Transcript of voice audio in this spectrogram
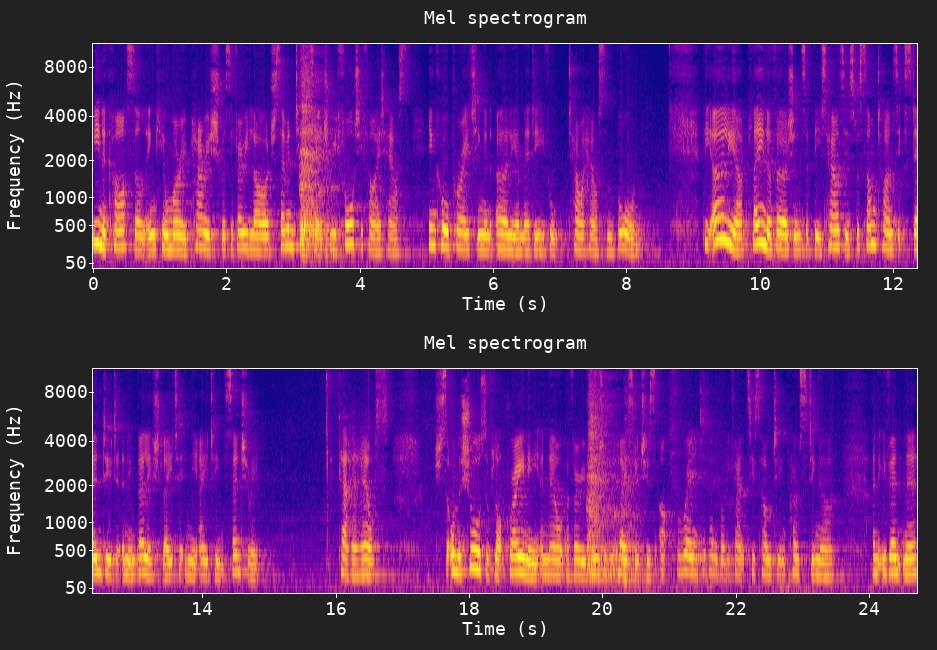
Ina Castle in Kilmurry Parish was a very large 17th century fortified house, incorporating an earlier medieval tower house and bawn. The earlier, plainer versions of these houses were sometimes extended and embellished later in the 18th century. Caha House, which is on the shores of Lough Graney and now a very beautiful place which is up for rent if anybody fancies hosting, hosting a, an event there,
